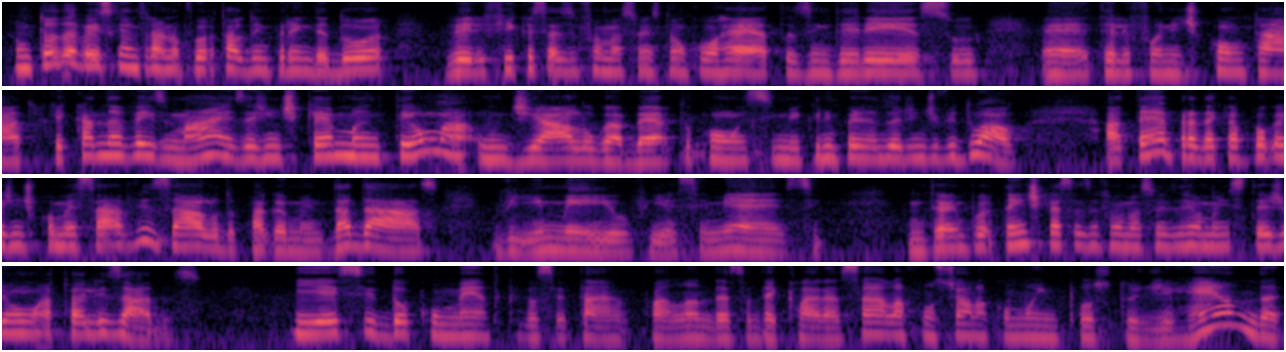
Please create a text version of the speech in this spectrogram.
Então, toda vez que entrar no portal do empreendedor, verifica se as informações estão corretas, endereço, é, telefone de contato, porque cada vez mais a gente quer manter uma, um diálogo aberto com esse microempreendedor individual. Até para daqui a pouco a gente começar a avisá-lo do pagamento da DAS, via e-mail, via SMS. Então é importante que essas informações realmente estejam atualizadas. E esse documento que você está falando, dessa declaração, ela funciona como um imposto de renda?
